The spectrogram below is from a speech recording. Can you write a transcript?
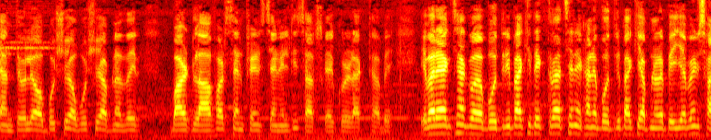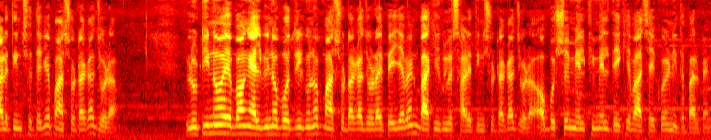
জানতে হলে অবশ্যই অবশ্যই আপনাদের বার্ড লাভার্স অ্যান্ড ফ্রেন্ডস চ্যানেলটি সাবস্ক্রাইব করে রাখতে হবে। এবার এক ঝাঁক বদ্রি পাখি দেখতে পাচ্ছেন। এখানে বদ্রি পাখি আপনারা পেয়ে যাবেন সাড়ে তিনশো থেকে পাঁচশো টাকা জোড়া। লুটিনো এবং অ্যালবিনো বদ্রিগুলো পাঁচশো টাকা জোড়ায় পেয়ে যাবেন, বাকিগুলো সাড়ে তিনশো টাকা জোড়া। অবশ্যই মেল ফিমেল দেখে বাছাই করে নিতে পারবেন।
